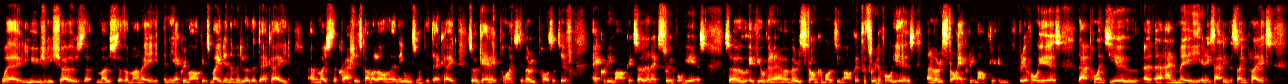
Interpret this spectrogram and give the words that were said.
where it usually shows that most of the money in the equity market is made in the middle of the decade and most of the crashes come along in the autumn of the decade. So again, it points to very positive equity markets over the next three or four years. So if you're going to have a very strong commodity market for three or four years and a very strong equity market in three or four years, that points you uh, and me in exactly the same place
